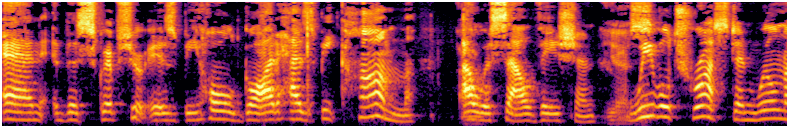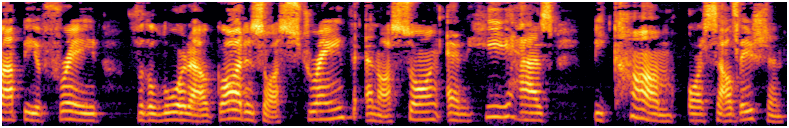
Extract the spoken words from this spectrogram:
And the scripture is Behold, God has become our ah. salvation. Yes. We will trust and will not be afraid, for the Lord our God is our strength and our song, and He has become our salvation.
